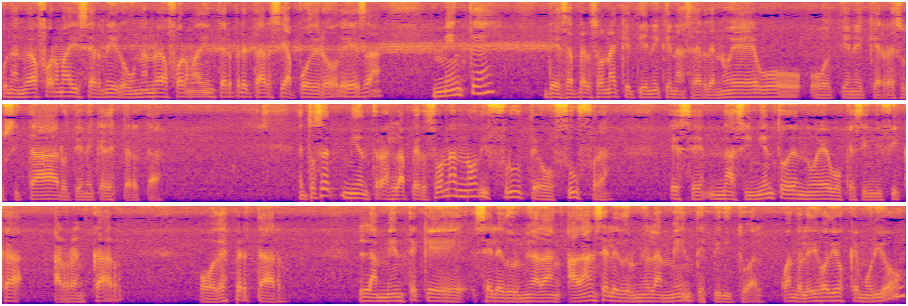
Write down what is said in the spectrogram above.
una nueva forma de discernir o una nueva forma de interpretar se apoderó de esa mente de esa persona que tiene que nacer de nuevo o tiene que resucitar o tiene que despertar. Entonces, mientras la persona no disfrute o sufra ese nacimiento de nuevo que significa arrancar o despertar, la mente que se le durmió a Adán. Adán se le durmió la mente espiritual. Cuando le dijo Dios que murió,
